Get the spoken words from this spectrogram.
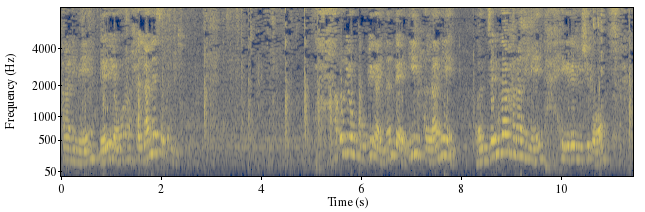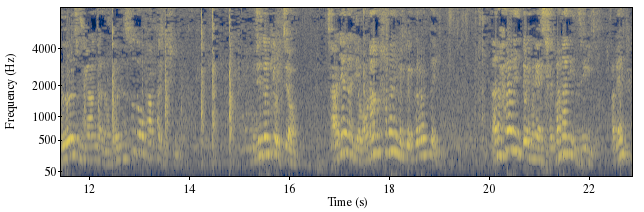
하나님이 내 영혼을 환란에서 던지십니다. 다 어려운 고비가 있는데 이 환란이 언젠가 하나님이 다 해결해 주시고 더 중요한 거는 원수도 갚아주십니다. 문제될 게 없죠. 자녀는 영원한 하나님의 백그라운드입니다. 나는 하나님 때문에 살만한 인생이지. 아멘?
